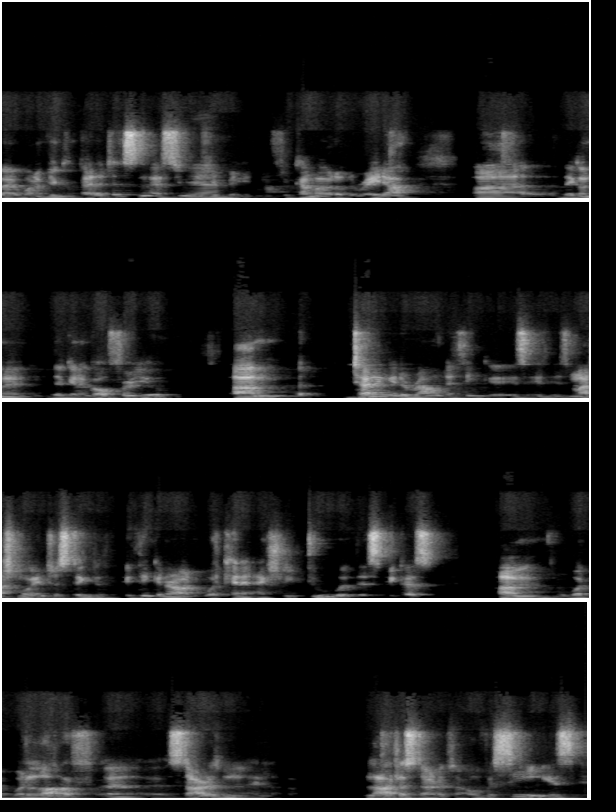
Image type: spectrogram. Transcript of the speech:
by one of your competitors, and as soon yeah. as you're big enough to come out of the radar, uh, they're gonna they're gonna go for you. Um, but turning it around, I think is, is much more interesting to be thinking around what can I actually do with this because um, what what a lot of uh, startups and larger startups are overseeing is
